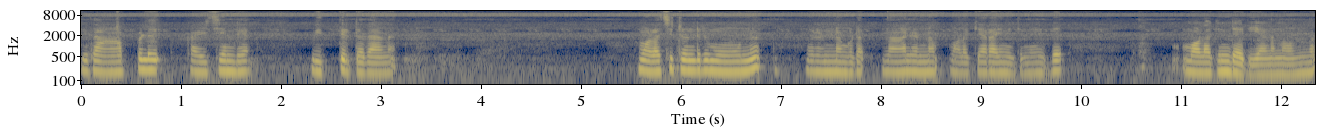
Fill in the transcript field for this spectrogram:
ഇത് ആപ്പിൾ കഴിച്ചതിന്റെ വിത്തിട്ടതാണ്. മുളച്ചിട്ടുണ്ടൊരു മൂന്ന് ഒരെണ്ണം കൂടെ നാലെണ്ണം മുളയ്ക്കാറായി നിൽക്കുന്നത്. ഇത് മുളകിന്റെ അരിയാണെന്ന് ഒന്ന്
